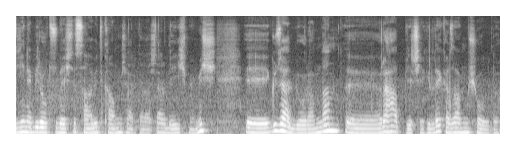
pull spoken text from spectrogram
yine 1.35'te sabit kalmış arkadaşlar. Değişmemiş. Ee, güzel bir orandan e, rahat bir şekilde kazanmış oldu.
